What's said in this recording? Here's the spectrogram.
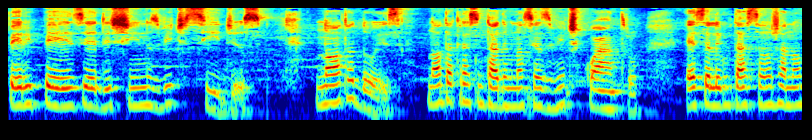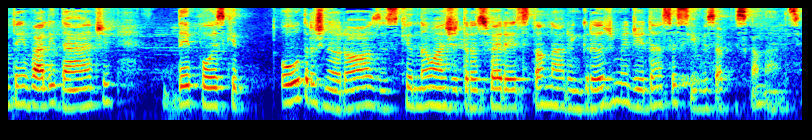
peripésia, destinos, viticídios. Nota 2. Nota acrescentada em 1924. Essa limitação já não tem validade depois que Outras neuroses que não as de transferência se tornaram em grande medida acessíveis à psicanálise.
